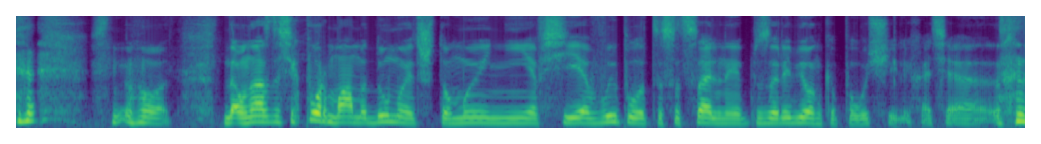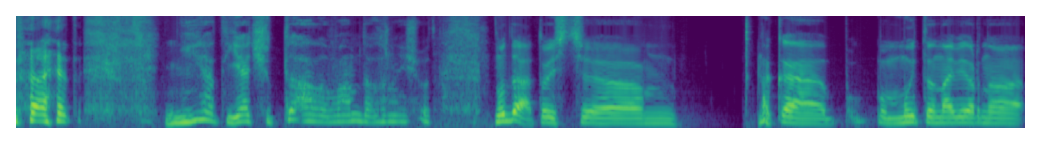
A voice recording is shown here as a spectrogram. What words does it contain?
вот. Да, у нас до сих пор мама думает, что мы не все выплаты социальные за ребенка получили, хотя да, это... нет, я читала, вам должны еще. Ну да, то есть э, такая, мы-то, наверное,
